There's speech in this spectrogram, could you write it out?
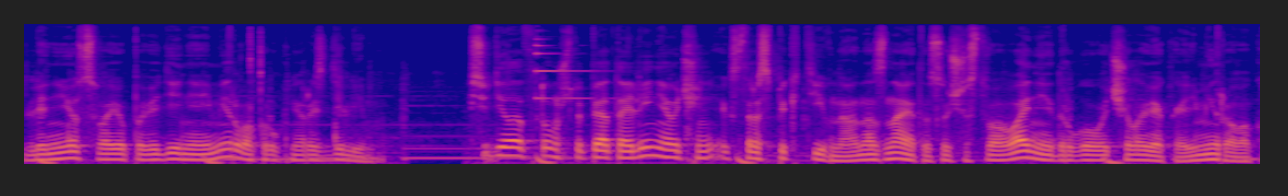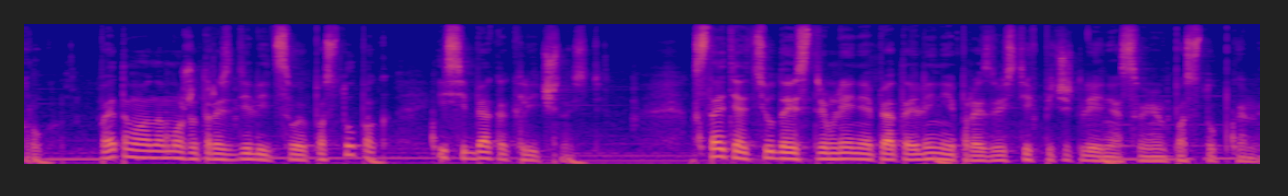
Для нее свое поведение и мир вокруг неразделимы. Все дело в том, что пятая линия очень экстроспективна, она знает о существовании другого человека и мира вокруг. Поэтому она может разделить свой поступок и себя как личность. Кстати, отсюда и стремление пятой линии произвести впечатление своими поступками,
